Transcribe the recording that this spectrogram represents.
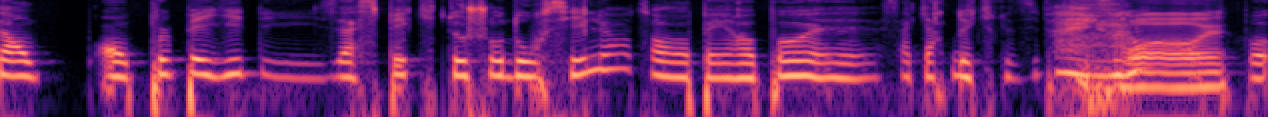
on, on peut payer des aspects qui touchent au dossier. Là. Tu sais, On ne paiera pas euh, sa carte de crédit, par exemple. Ouais, ouais. pas.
